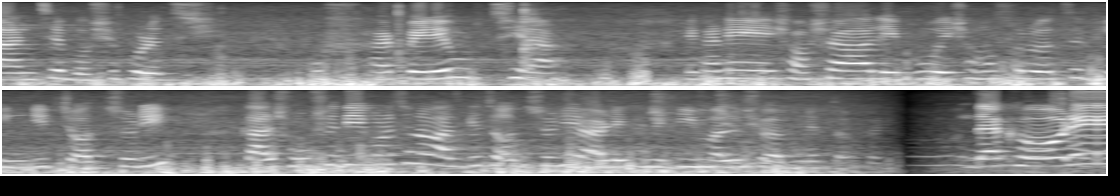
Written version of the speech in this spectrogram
লাঞ্চে বসে পড়েছি। উফ, আর পেরে উঠছি না। এখানে শশা লেবু, এই সমস্ত রয়েছে, ভিন্ডির চচ্চড়ি। কাল সর্ষে দিয়ে করেছিলাম, আজকে চচ্চড়ি, আর এখানে ডিম, আলু, সয়াবিনের তরকারি। দেখো রে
